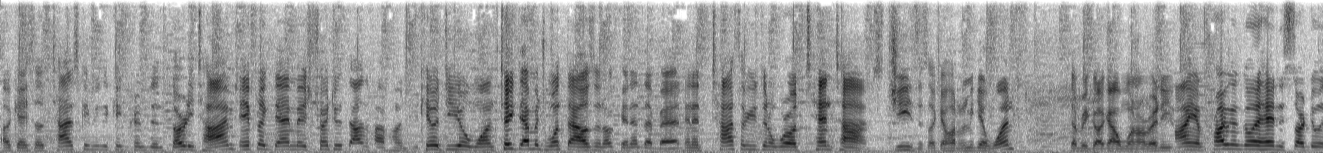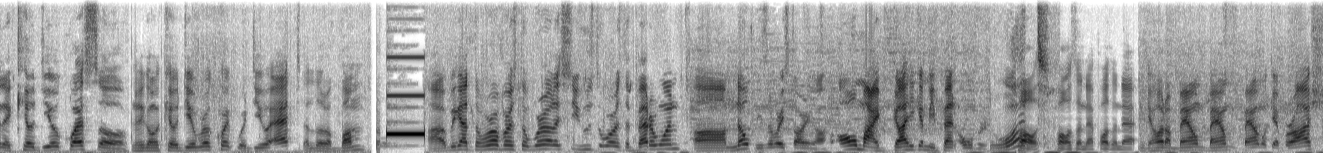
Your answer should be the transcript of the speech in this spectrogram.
Okay, so time skip using King Crimson 30 times. Inflict damage 22,500. Kill Dio one, Take damage 1,000. Okay, not that bad. And then time stop using the world 10 times. Jesus. Okay, hold on. Let me get one. There we go. I got one already. I am probably gonna go ahead and start doing a kill Dio quest. So let me go kill Dio real quick. Where Dio at? That little bum. Uh, we got the world versus the world. Let's see who's the world is the better one. Um, nope. He's already starting off. Oh my god, he got me bent over. What? Pause. Pause on that. Pause on that. Okay, hold on. Bam, bam, bam. Okay, barrage.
